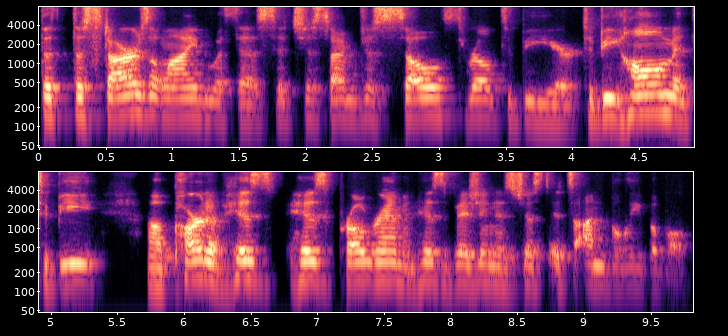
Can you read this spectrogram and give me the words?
the the stars aligned with this. It's just I'm just so thrilled to be here, to be home, and to be uh, part of his his program and his vision is just it's unbelievable.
